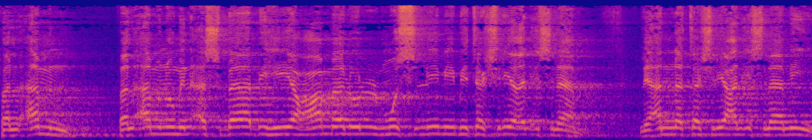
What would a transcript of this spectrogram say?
فالأمن فالأمن من أسبابه عمل المسلم بتشريع الإسلام لأن التشريع الاسلامي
